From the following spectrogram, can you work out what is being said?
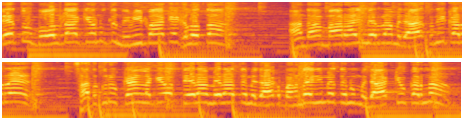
ਤੇ ਤੂੰ ਬੋਲਦਾ ਕਿ ਉਹਨੂੰ ਤੂੰ ਨਿਵੀਂ ਪਾ ਕੇ ਖਲੋਤਾ? ਆਂਦਾ ਮਹਾਰਾਜ ਮੇਰੇ ਨਾਲ ਮਜ਼ਾਕ ਨਹੀਂ ਕਰ ਰਹੇ? ਸਤਿਗੁਰੂ ਕਹਿਣ ਲੱਗੇ ਉਹ ਤੇਰਾ ਮੇਰਾ ਤੇ ਮਜ਼ਾਕ ਬਣਦਾ ਹੀ ਨਹੀਂ ਮੈਂ ਤੈਨੂੰ ਮਜ਼ਾਕ ਕਿਉਂ ਕਰਨਾ?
